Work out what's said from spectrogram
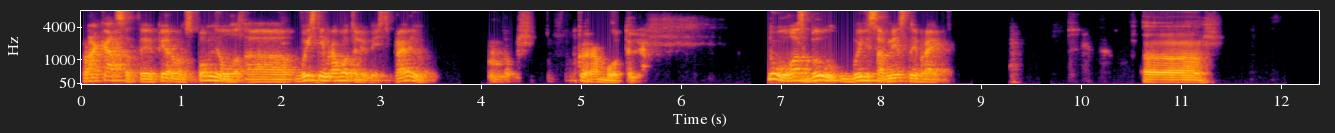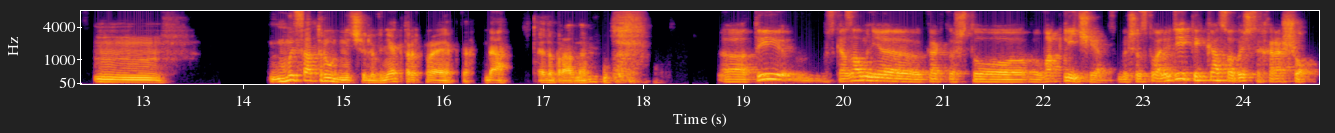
Про Каца ты первым вспомнил. А, вы с ним работали вместе, правильно? Что такое работали? Ну, у вас был, были совместные проекты. Э, мы сотрудничали в некоторых проектах. Да, это правда. А, ты сказал мне как-то, что в отличие от большинства людей, ты к Кацу относишься хорошо.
